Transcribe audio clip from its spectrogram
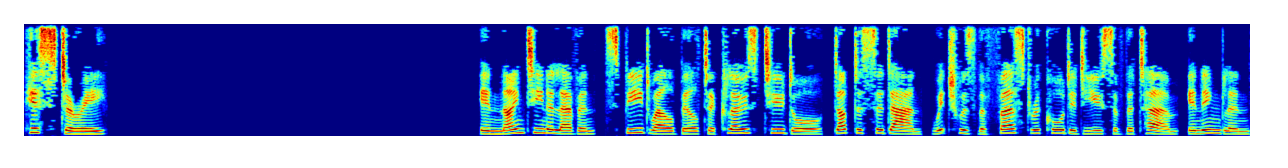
History In 1911, Speedwell built a closed two-door, dubbed a sedan, which was the first recorded use of the term. In England,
